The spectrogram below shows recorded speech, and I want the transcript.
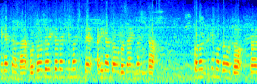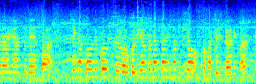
皆様、ご搭乗いただきましてありがとうございました。この次もどうぞ、スターライアンスメンバー、シンガポール航空をご利用くださいますようお待ちしております。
